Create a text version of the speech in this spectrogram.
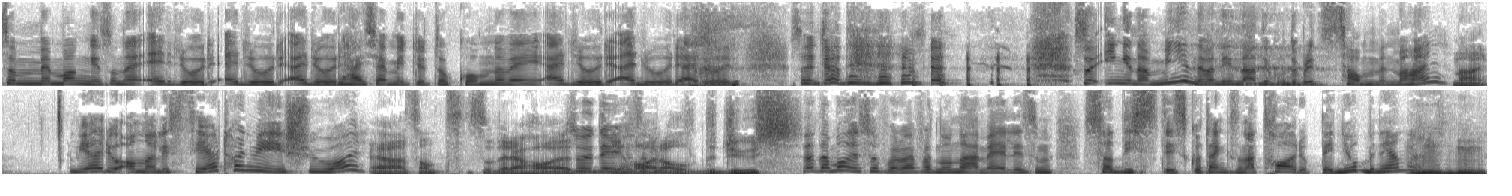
som med mange sånne error, error, error. Her kommer ikke til å komme noe vei. Error, error, error. Sånn at, men, så ingen av mine venninner hadde kommet til å blitt sammen med han. Nei. Vi har jo analysert han vi i sju år. Ja, sant. Så dere har, Så det de liksom- har all the juice? Nei, Da må det i så fall være for at noen er mer liksom sadistisk og tenker sånn Jeg tar opp den jobben igjen.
